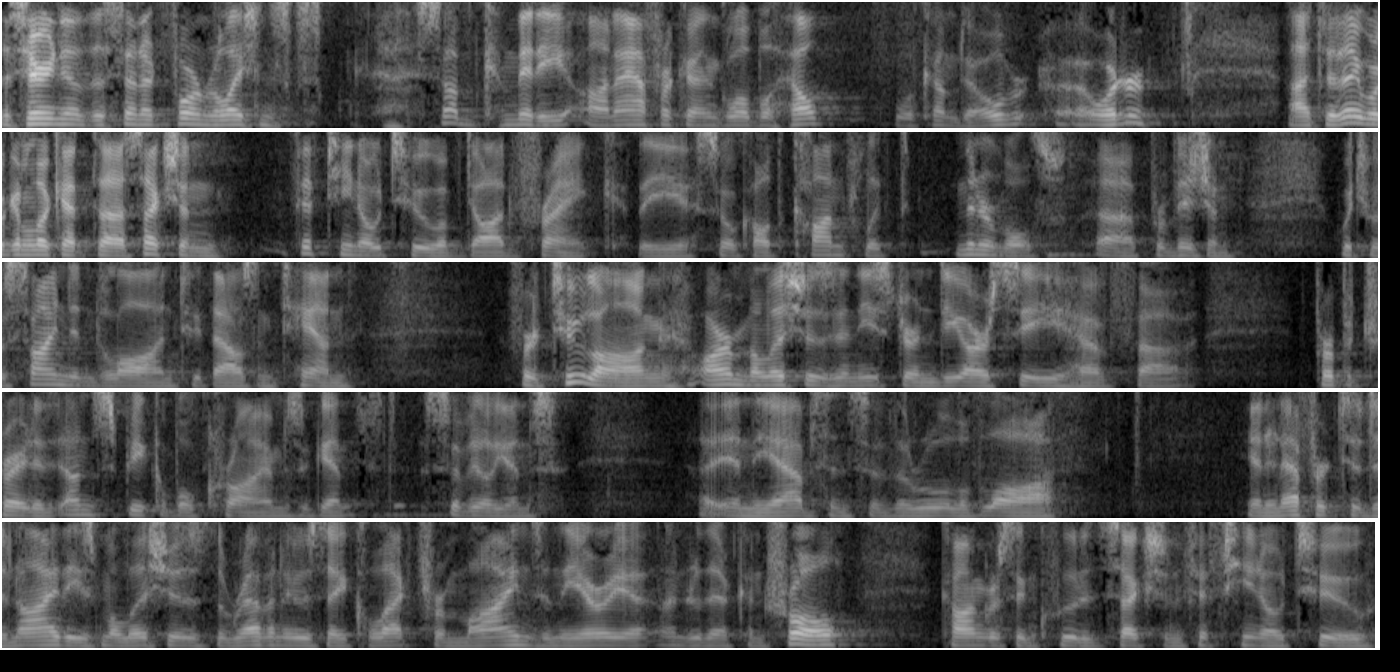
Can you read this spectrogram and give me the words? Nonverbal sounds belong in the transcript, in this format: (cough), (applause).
This hearing of the Senate Foreign Relations Subcommittee on Africa and Global Health will come to over, uh, order. Uh, today we're going to look at uh, Section 1502 of Dodd Frank, the so called conflict minerals uh, provision, which was signed into law in 2010. For too long, armed militias in eastern DRC have uh, perpetrated unspeakable crimes against civilians uh, in the absence of the rule of law. In an effort to deny these militias the revenues they collect from mines in the area under their control, Congress included Section 1502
